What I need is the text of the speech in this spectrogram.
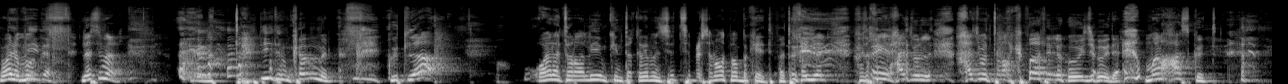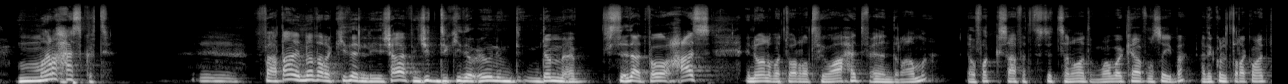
وأنا لا اسمع. التحديد مكمل. قلت لا. وأنا ترى لي يمكن تقريبا ست سبع سنوات ما بكيت. فتخيل فتخيل حجم حجم التراكمات اللي موجودة. ما راح أسكت. ما راح أسكت. فأعطاني النظرة كذا اللي شايف من جد كذا وعيوني مد- مدمعة باستعداد. فهو حاس إنه أنا بتورط في واحد فعلا دراما. لو فك سالفه ست سنوات وما بكى في مصيبة. هذه كل التراكمات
